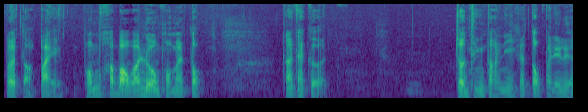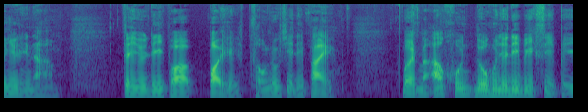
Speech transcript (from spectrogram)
เปิดต่อไป ผมเขาบอกว่าดวงผมมันตก ตั้งแต่เกิด จนถึงตอนนี้ก็ตกไปเรื่อยๆอยู่ในน้ำแต่อยู่ดีพอปล่อยสองดวงจิตนี้ไป เปิดมาอ้าวคุณดวงคุณจะดีไปอีกสี่ปี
